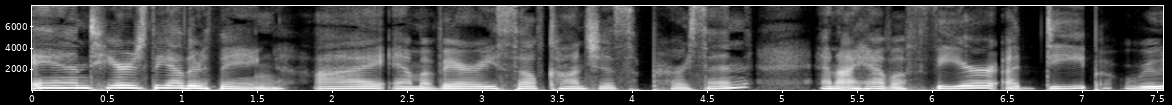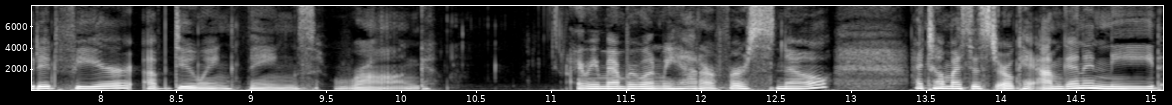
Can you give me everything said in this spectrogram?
And here's the other thing I am a very self conscious person and I have a fear, a deep rooted fear of doing things wrong. I remember when we had our first snow, I told my sister, okay, I'm going to need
